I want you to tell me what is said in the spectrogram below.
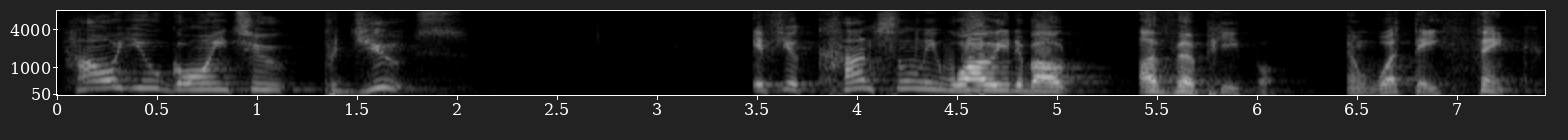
How are you going to produce if you're constantly worried about other people and what they think,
